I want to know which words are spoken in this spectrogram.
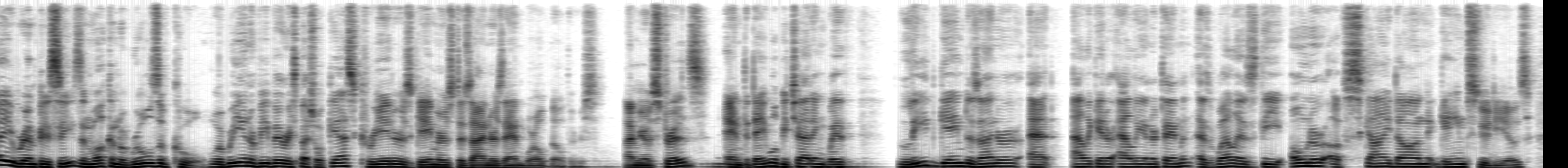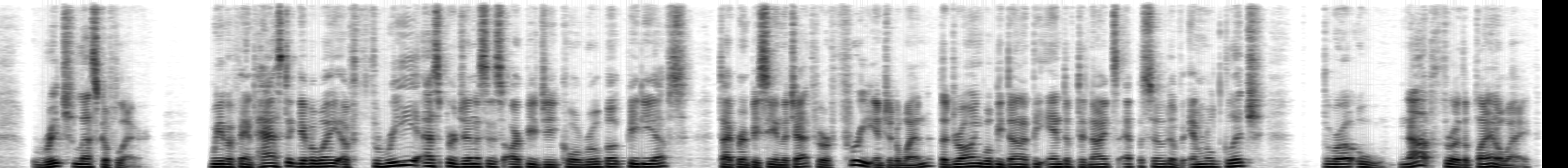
Hey RemPCs and welcome to Rules of Cool, where we interview very special guests, creators, gamers, designers, and world builders. I'm your Striz, and today we'll be chatting with lead game designer at Alligator Alley Entertainment, as well as the owner of Skydawn Game Studios, Rich Lescouflair. We have a fantastic giveaway of three Esper Genesis RPG core rulebook PDFs. Type RemPC in the chat for a free entry to win. The drawing will be done at the end of tonight's episode of Emerald Glitch, throw ooh, not throw the plan away.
